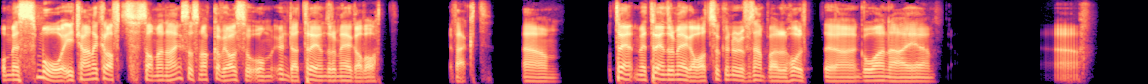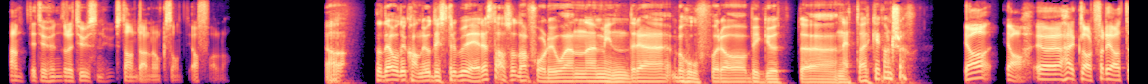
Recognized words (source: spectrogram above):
og med små i kjernekraftsammenheng så snakker vi altså om under 300 megawatt effekt. Um, med 300 megawatt så kunne du f.eks. holdt uh, gående i uh, 50 000-100 000 husstander eller noe sånt iallfall. Ja, det, og det kan jo distribueres, da, så da får du jo en eh, mindre behov for å bygge ut uh, nettverket, kanskje? Ja, ja, eh, helt klart. fordi at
